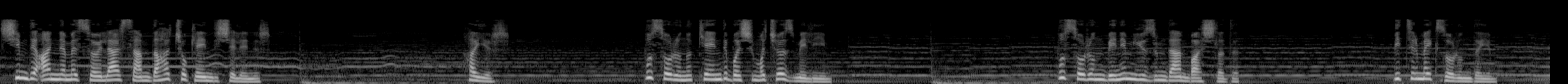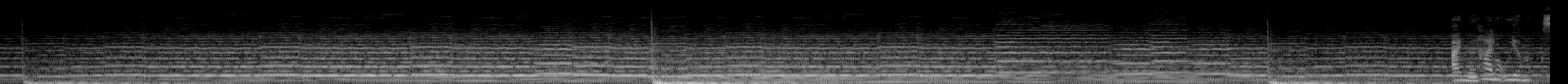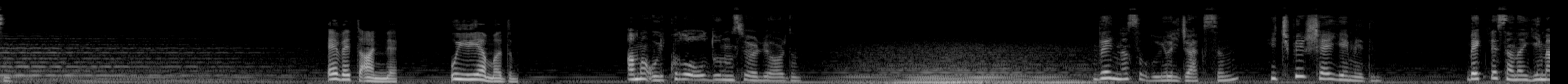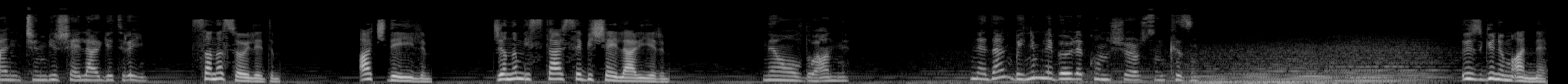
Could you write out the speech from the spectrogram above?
Şimdi anneme söylersem daha çok endişelenir. Hayır. Bu sorunu kendi başıma çözmeliyim. Bu sorun benim yüzümden başladı. Bitirmek zorundayım. Anne hala uyanıksın. Evet anne. Uyuyamadım. Ama uykulu olduğunu söylüyordun. Ve nasıl uyuyacaksın? Hiçbir şey yemedin. Bekle sana yemen için bir şeyler getireyim. Sana söyledim. Aç değilim. Canım isterse bir şeyler yerim. Ne oldu anne? Neden benimle böyle konuşuyorsun kızım? Üzgünüm anne.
